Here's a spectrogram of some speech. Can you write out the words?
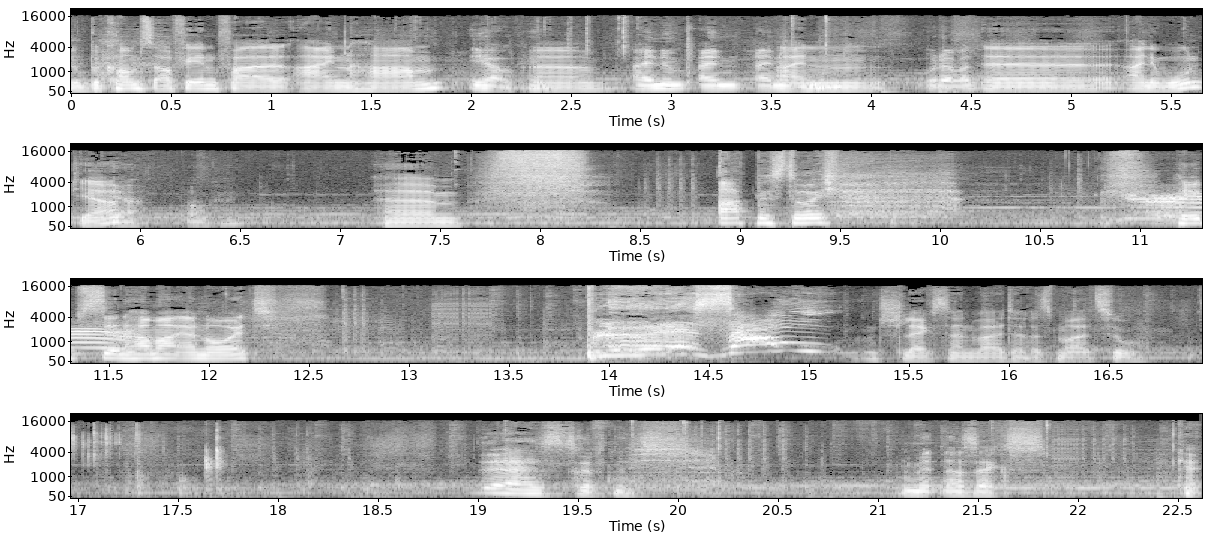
du bekommst auf jeden Fall einen Harm, Ja, okay. Äh, eine, ein, eine ein- Wound? Oder was? äh, eine Wound, ja? ja, okay. Ähm, Atmest durch. Hebst den Hammer erneut. Blöde Sau! Und schlägst ein weiteres Mal zu. Ja, es trifft nicht. Mit einer 6. Okay.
